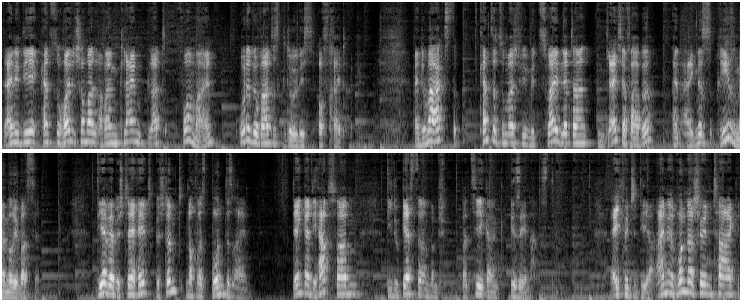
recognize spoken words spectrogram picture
Deine Idee kannst du heute schon mal auf einem kleinen Blatt vormalen oder du wartest geduldig auf Freitag. Wenn du magst, kannst du zum Beispiel mit zwei Blättern in gleicher Farbe ein eigenes Riesenmemory basteln. Dir hält bestimmt noch was Buntes ein. Denk an die Herbstfarben, die du gestern beim Spaziergang gesehen hast. Ich wünsche dir einen wunderschönen Tag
